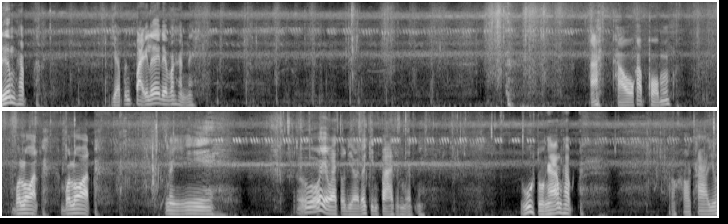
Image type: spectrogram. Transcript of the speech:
ลืมครับ อย่าเป็นไปเลยเดี๋ยวมาหันเลยอะเขาครับผมบอลอดบอลอดนี่ โอ้ยว่าตัวเดียวได้กินปลาจนหมดนี่อู้ตัวงามครับ เอาเขาทาอยู่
